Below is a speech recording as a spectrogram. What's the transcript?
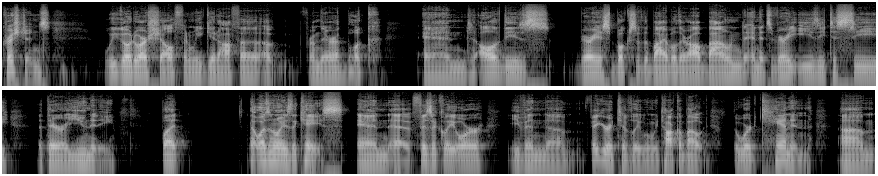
Christians, we go to our shelf and we get off a, a, from there a book, and all of these various books of the Bible, they're all bound, and it's very easy to see that they're a unity. But that wasn't always the case. And uh, physically or even um, figuratively, when we talk about the word canon, um,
